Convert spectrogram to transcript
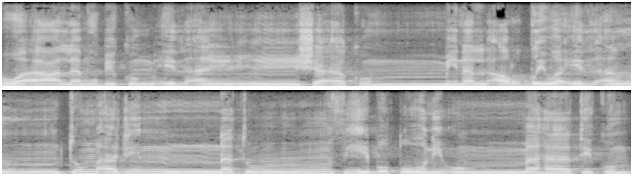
هُوَ أَعْلَمُ بِكُمْ إِذْ أَنشَأَكُم مِّنَ الْأَرْضِ وَإِذْ أَنتُمْ أَجِنَّةٌ فِي بُطُونِ أُمَّهَاتِكُمْ ۖ.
